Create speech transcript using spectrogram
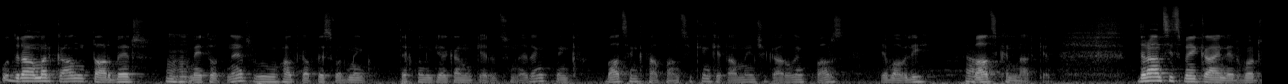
ու դրա համար կան տարբեր մեթոդներ ու հատկապես որ մենք տեխնոլոգիական ընկերություններ ենք, մենք բաց ենք, թափանցիկ ենք, այդ ամեն ինչը կարող ենք բարձ եւ ավելի Հա։ բաց քննարկել։ Դրանցից մեկը այն էր, որ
